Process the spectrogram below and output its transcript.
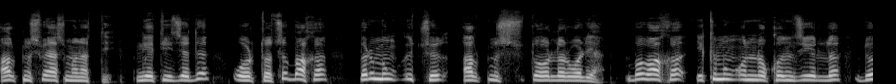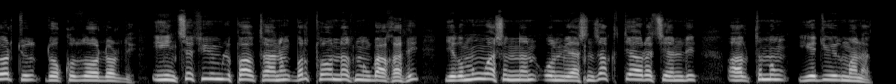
altmyş bäş manatdy. Netijede, ortaça baha bir müň üç ýüz altmyş üç dollar bolýar. Bu baha iki müň on dokuzynjy ýylda dört ýüz dokuz dollardy. Inçe süýümli pagtanyň bir tonnasynyň bahasy ýygymuň başyndan on bäşinji oktýabra çenli alty müň ýedi ýüz manat,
